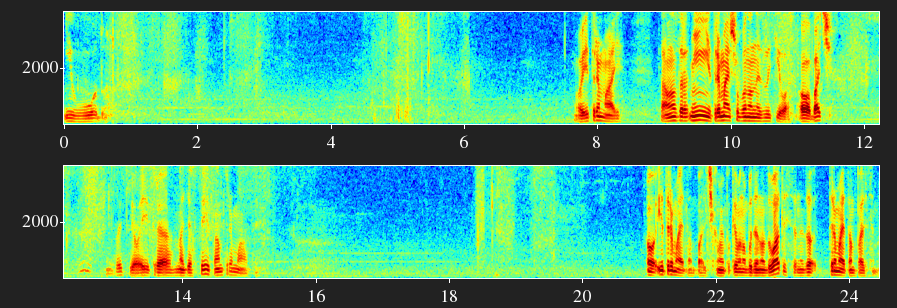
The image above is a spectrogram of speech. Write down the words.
І в воду. Ой, тримай. Та воно зараз. Ні, ні, тримай, щоб воно не злетіло. О, бач. Злетіло, її треба надягти і там тримати. О, і тримай там пальчиками, поки воно буде надуватися, не до... тримай там пальцями.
